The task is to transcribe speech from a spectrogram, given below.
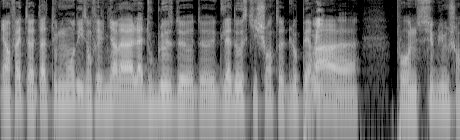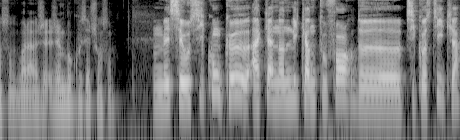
Et en fait, t'as tout le monde, ils ont fait venir la, doubleuse de, de GLaDOS qui chante de l'opéra pour une sublime chanson. Voilà, j'ai- j'aime beaucoup cette chanson. Mais c'est aussi con que I Can Only Count to Four de Psychostick. hein.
